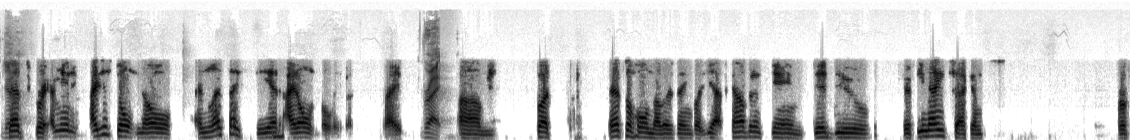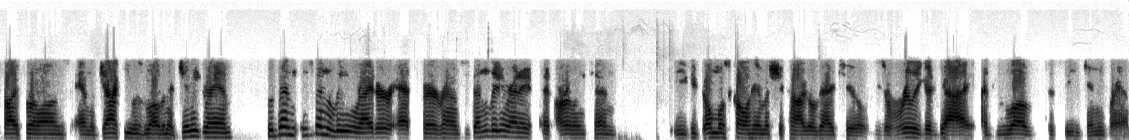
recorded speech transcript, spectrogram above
Yeah. that's great. I mean, I just don't know unless I see it. I don't believe it, right? right. Um, but that's a whole nother thing. But yes, confidence game did do 59 seconds for five furlongs, and the jockey was loving it. Jimmy Graham, who's been he's been the leading rider at Fairgrounds, he's been the leading rider at Arlington. You could almost call him a Chicago guy too. He's a really good guy. I'd love to see Jimmy Graham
